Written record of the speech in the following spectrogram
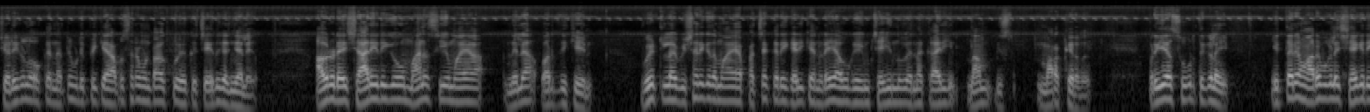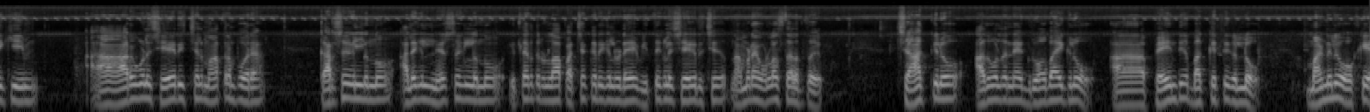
ചെടികളോ ഒക്കെ നട്ടുപിടിപ്പിക്കാൻ അവസരം ഉണ്ടാക്കുകയൊക്കെ ചെയ്തു കഴിഞ്ഞാൽ അവരുടെ ശാരീരികവും മാനസികവുമായ നില വർദ്ധിക്കുകയും വീട്ടിലെ വിഷരഹിതമായ പച്ചക്കറി കഴിക്കാൻ ഇടയാവുകയും ചെയ്യുന്നു എന്ന കാര്യം നാം മറക്കരുത്. പ്രിയ സുഹൃത്തുക്കളെ ഇത്തരം അറിവുകൾ ശേഖരിക്കുകയും ആ അറിവുകൾ ശേഖരിച്ചാൽ മാത്രം പോരാ. കർഷകരിൽ നിന്നോ അല്ലെങ്കിൽ നഴ്സറികളിൽ നിന്നോ ഇത്തരത്തിലുള്ള പച്ചക്കറികളുടെ വിത്തുകൾ ശേഖരിച്ച് നമ്മുടെ ഉള്ള സ്ഥലത്ത് ചാക്കിലോ അതുപോലെ തന്നെ ഗ്രോ ബാഗിലോ പെയിന്റ് ബക്കറ്റുകളിലോ മണ്ണിലോ ഒക്കെ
